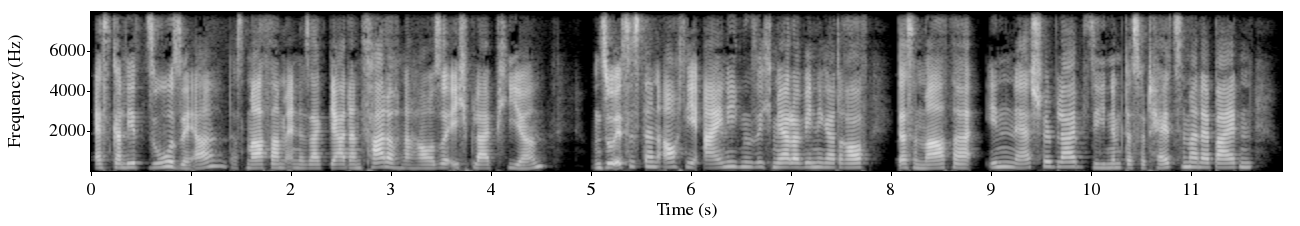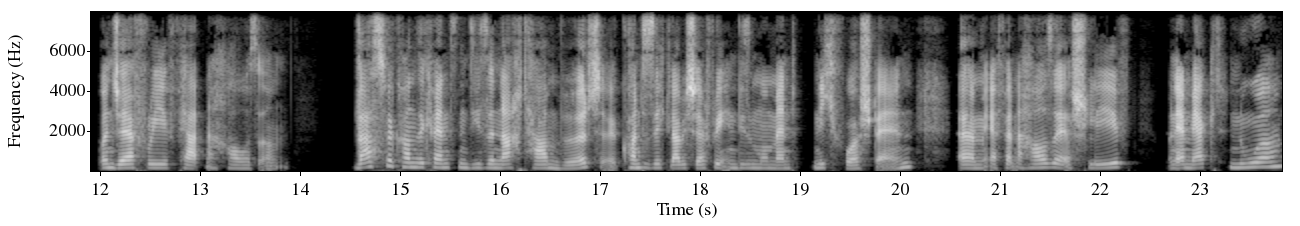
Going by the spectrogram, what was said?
eskaliert so sehr, dass Martha am Ende sagt, ja, dann fahr doch nach Hause, ich bleib hier. Und so ist es dann auch, die einigen sich mehr oder weniger drauf, dass Martha in Nashville bleibt. Sie nimmt das Hotelzimmer der beiden und Jeffrey fährt nach Hause. Was für Konsequenzen diese Nacht haben wird, äh, konnte sich, glaube ich, Jeffrey in diesem Moment nicht vorstellen. Ähm, er fährt nach Hause, er schläft und er merkt nur,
